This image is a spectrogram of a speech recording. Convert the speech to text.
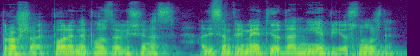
Prošao je pored ne pozdraviši nas, ali sam primetio da nije bio snužden.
